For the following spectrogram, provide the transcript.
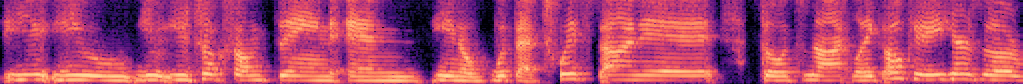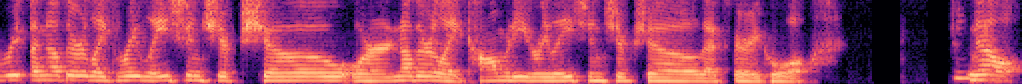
you you you you took something and you know with that twist on it so it's not like okay here's a re- another like relationship show or another like comedy relationship show that's very cool now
